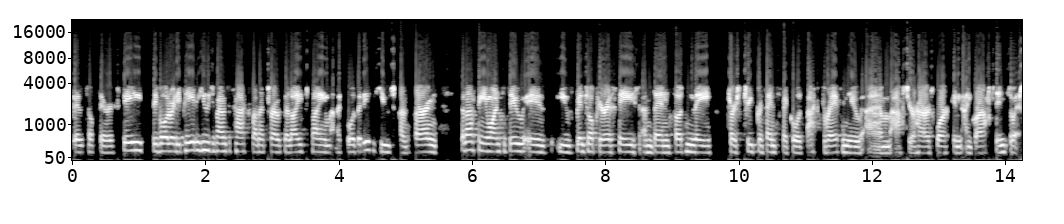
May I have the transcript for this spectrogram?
built up their estate, they've already paid a huge amount of tax on it throughout their lifetime. And I suppose it is a huge concern the last thing you want to do is you've built up your estate and then suddenly 33% of it goes back to revenue um, after your hard work and, and graft into it.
